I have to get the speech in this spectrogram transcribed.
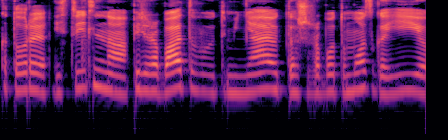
которые действительно перерабатывают, меняют даже работу мозга и,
